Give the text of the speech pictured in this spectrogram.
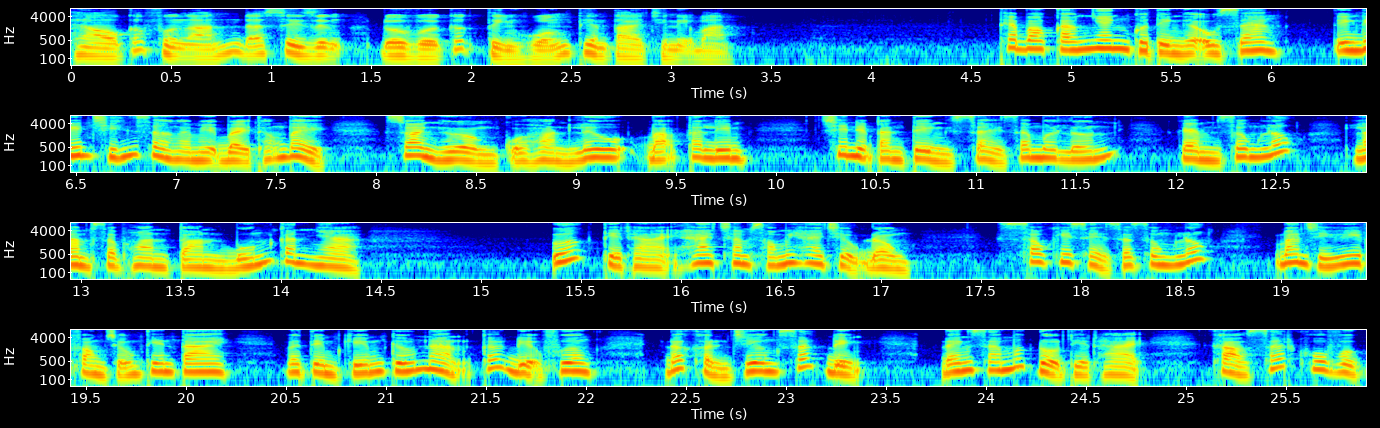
theo các phương án đã xây dựng đối với các tình huống thiên tai trên địa bàn. Theo báo cáo nhanh của tỉnh Hậu Giang, tính đến 9 giờ ngày 17 tháng 7, do ảnh hưởng của hoàn lưu bão Talim, trên địa bàn tỉnh xảy ra mưa lớn kèm rông lốc làm sập hoàn toàn 4 căn nhà, ước thiệt hại 262 triệu đồng. Sau khi xảy ra rông lốc, Ban Chỉ huy Phòng chống thiên tai và tìm kiếm cứu nạn các địa phương đã khẩn trương xác định, đánh giá mức độ thiệt hại, khảo sát khu vực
